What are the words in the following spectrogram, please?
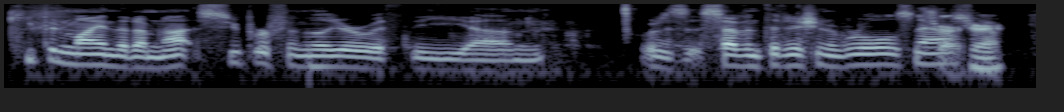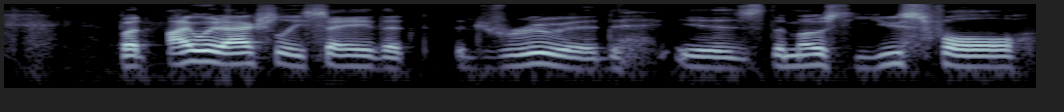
keep in mind that I'm not super familiar with the um, what is it seventh edition of rules now. Sure. Sure. But I would actually say that druid is the most useful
